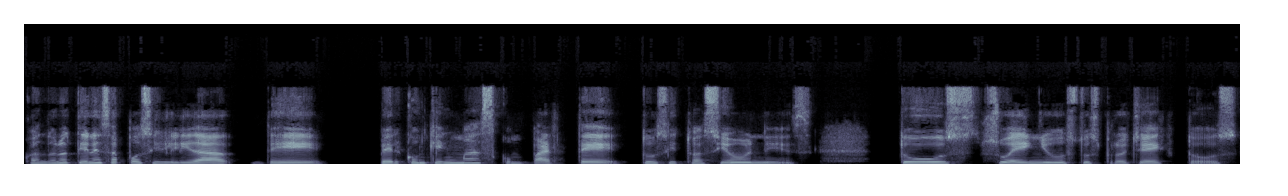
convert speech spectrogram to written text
cuando uno tiene esa posibilidad de ver con quién más comparte tus situaciones, tus sueños, tus proyectos,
